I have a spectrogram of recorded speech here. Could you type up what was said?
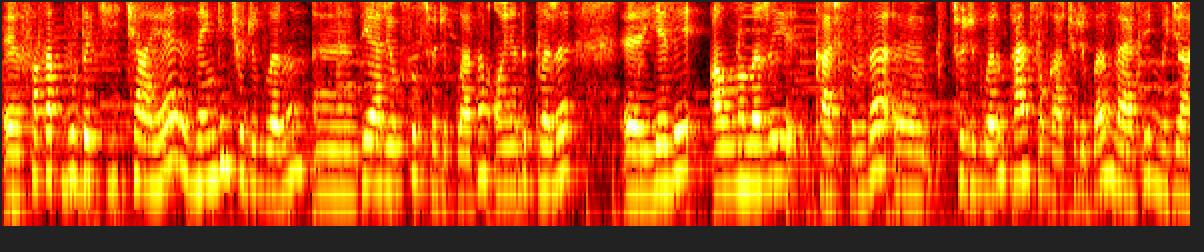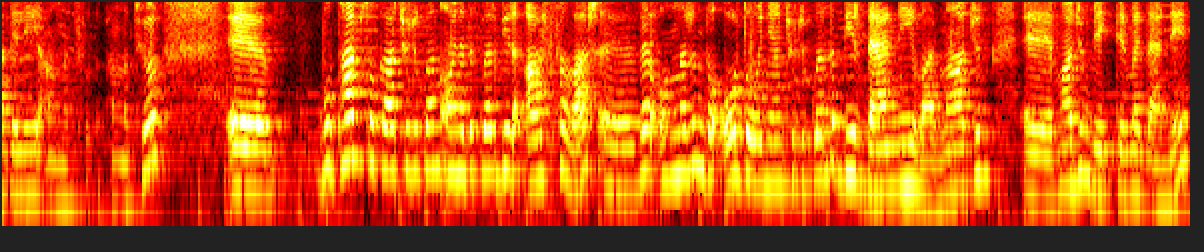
E, fakat buradaki hikaye zengin çocukların e, diğer yoksul çocuklardan oynadıkları e, yeri almaları karşısında e, çocukların, Palm Sokağı çocukların verdiği mücadeleyi anlat, anlatıyor. E, bu Palm Sokağı çocukların oynadıkları bir arsa var e, ve onların da orada oynayan çocukların da bir derneği var. Macun e, Macun Biriktirme Derneği.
